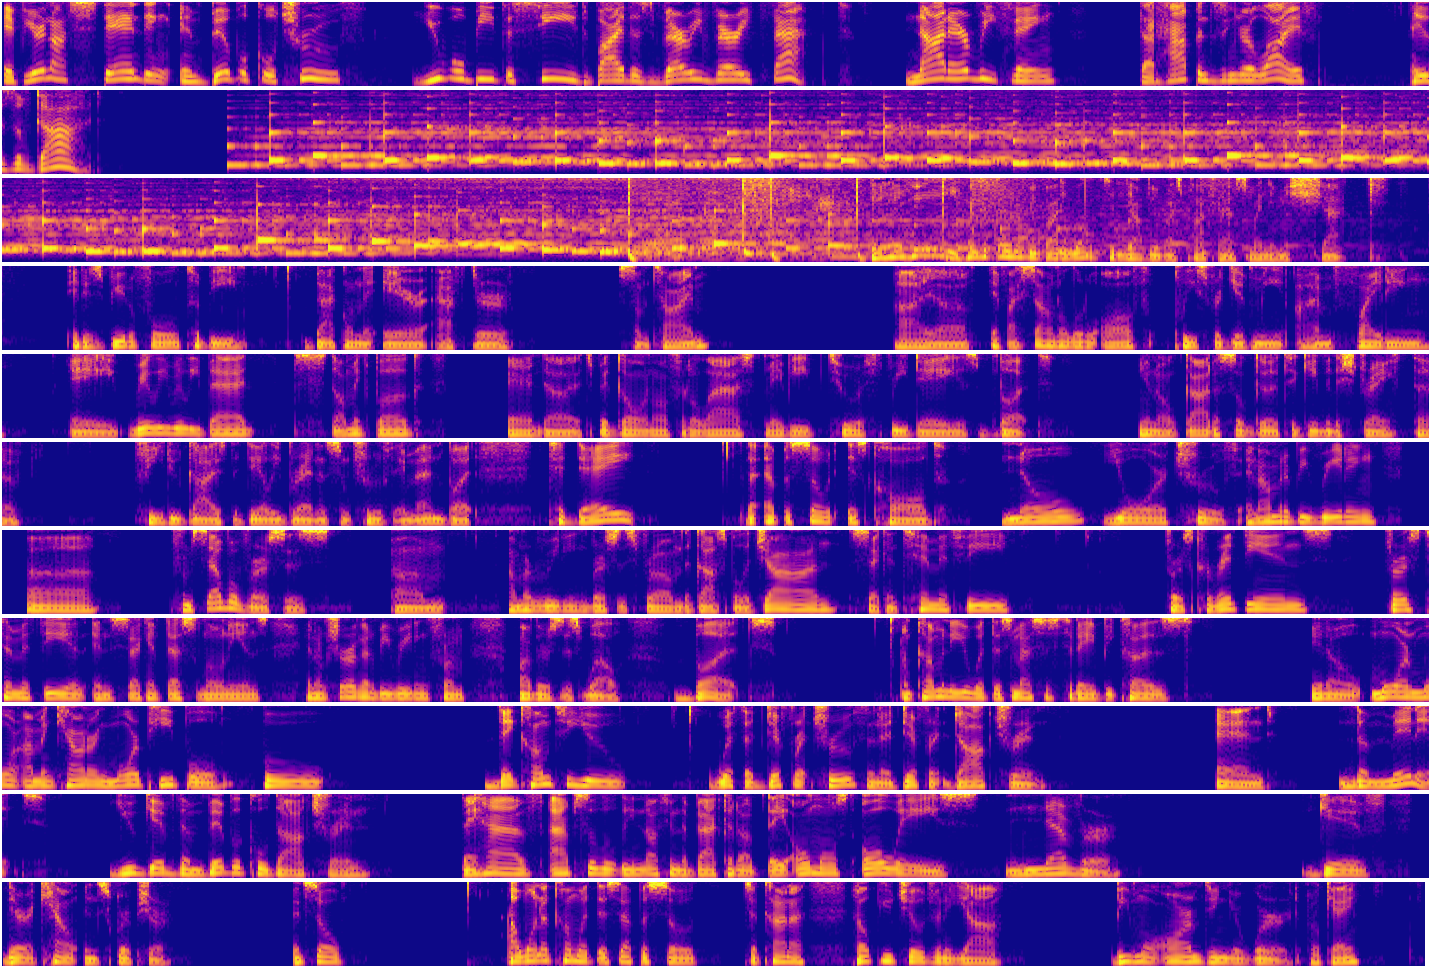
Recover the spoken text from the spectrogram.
if you're not standing in biblical truth, you will be deceived by this very, very fact. Not everything that happens in your life is of God. To the Rise podcast. My name is Shaq. It is beautiful to be back on the air after some time. I, uh, if I sound a little off, please forgive me. I'm fighting a really, really bad stomach bug, and uh, it's been going on for the last maybe two or three days. But you know, God is so good to give me the strength to feed you guys the daily bread and some truth. Amen. But today the episode is called Know Your Truth. And I'm going to be reading uh, from several verses. Um, I'm going to be reading verses from the Gospel of John, Second Timothy, First Corinthians, First Timothy, and, and Second Thessalonians. And I'm sure I'm going to be reading from others as well. But I'm coming to you with this message today because, you know, more and more I'm encountering more people who they come to you with a different truth and a different doctrine. And the minute you give them biblical doctrine, they have absolutely nothing to back it up. They almost always never give their account in scripture. And so I want to come with this episode to kind of help you, children of Yah, be more armed in your word, okay?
